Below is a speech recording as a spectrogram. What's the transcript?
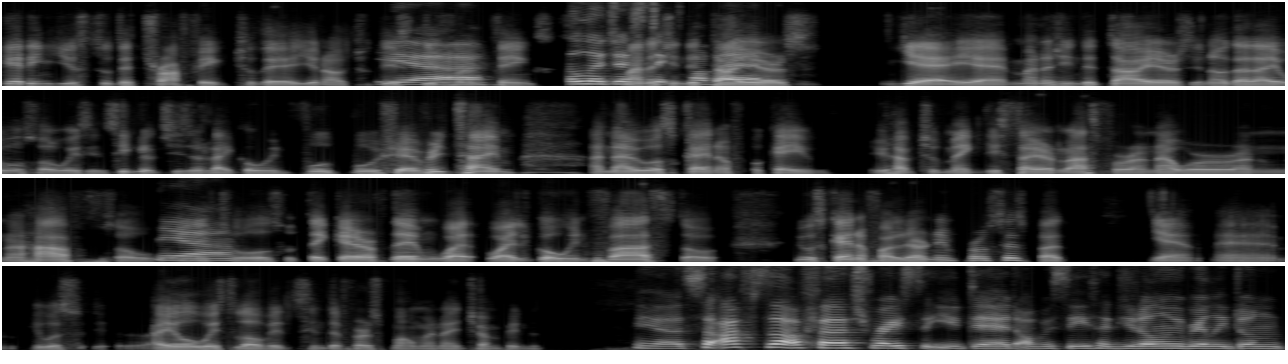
getting used to the traffic, to the you know, to these yeah. different things, the managing the tires. It. Yeah, yeah, managing the tires. You know that I was always in single seater, like going full push every time, and I was kind of okay. You have to make this tire last for an hour and a half, so yeah. you need to also take care of them while while going fast. So it was kind of a learning process, but yeah, um, it was. I always love it since the first moment I jump in. Yeah. So after that first race that you did, obviously you said you'd only really done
